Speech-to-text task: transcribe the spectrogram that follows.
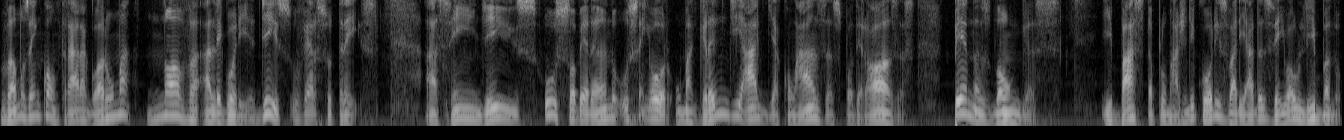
vamos encontrar agora uma nova alegoria. Diz o verso 3: Assim diz o soberano, o Senhor, uma grande águia com asas poderosas, penas longas e basta plumagem de cores variadas veio ao Líbano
